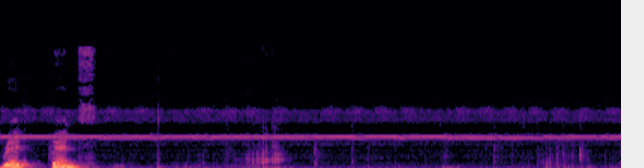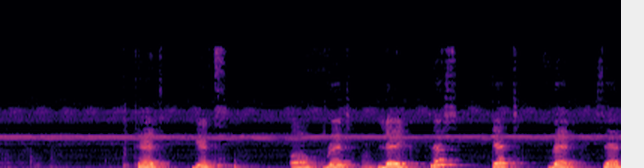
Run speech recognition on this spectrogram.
red pens. Ted gets a red leg. Let's get red, said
